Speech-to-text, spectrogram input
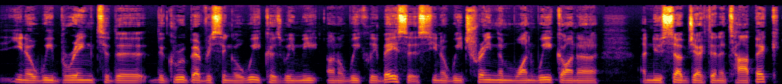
you know we bring to the the group every single week because we meet on a weekly basis. You know we train them one week on a, a new subject and a topic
